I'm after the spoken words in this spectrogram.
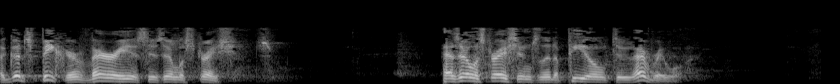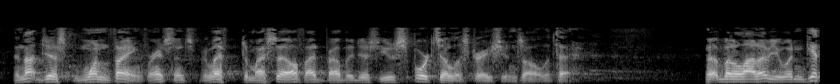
a good speaker varies his illustrations. Has illustrations that appeal to everyone. And not just one thing. For instance, if left to myself, I'd probably just use sports illustrations all the time. But, a lot of you wouldn't get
